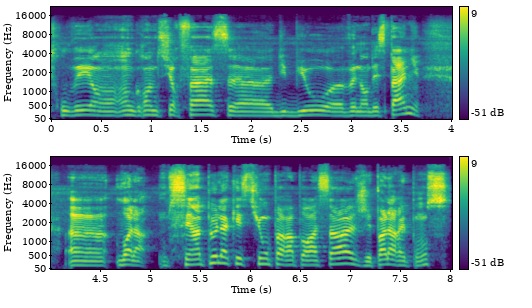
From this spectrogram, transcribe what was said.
trouver en, grande surface euh, du bio euh, venant d'Espagne. voilà, c'est un peu la question par rapport à ça. J'ai pas la réponse.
